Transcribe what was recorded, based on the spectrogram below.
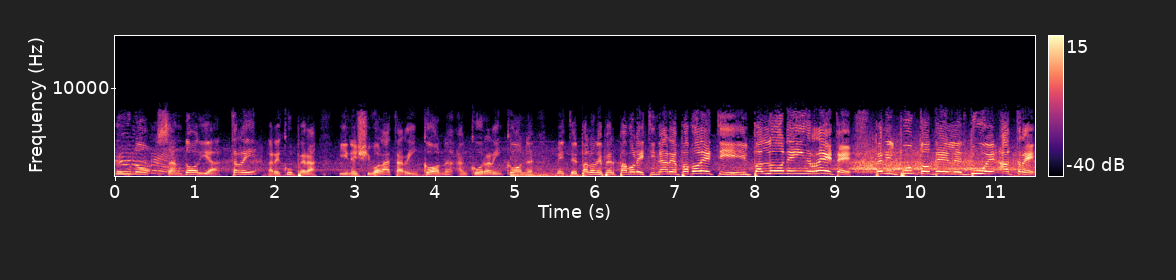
1, Sandoria 3, recupera in scivolata Rincon, ancora Rincon, mette il pallone per Pavoletti, in area Pavoletti, il pallone in rete per il punto del 2 a 3,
